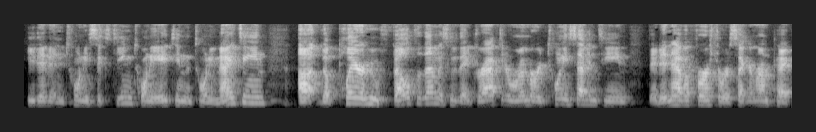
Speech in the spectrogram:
He did it in 2016, 2018, and 2019. Uh, the player who fell to them is who they drafted. Remember, in 2017, they didn't have a first or a second round pick.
